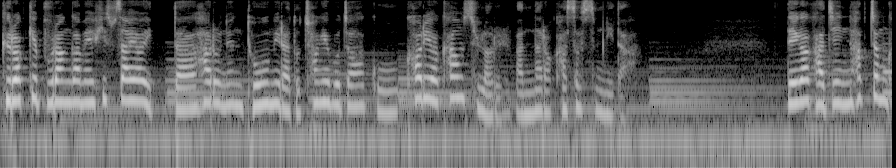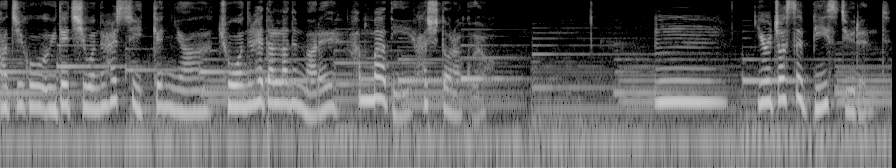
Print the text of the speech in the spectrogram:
그렇게 불안감에 휩싸여 있다 하루는 도움이라도 청해보자 하고 커리어 카운슬러를 만나러 갔었습니다. 내가 가진 학점 가지고 의대 지원을 할 수 있겠냐 조언을 해달라는 말에 한마디 하시더라고요. 음, you're just a B student.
